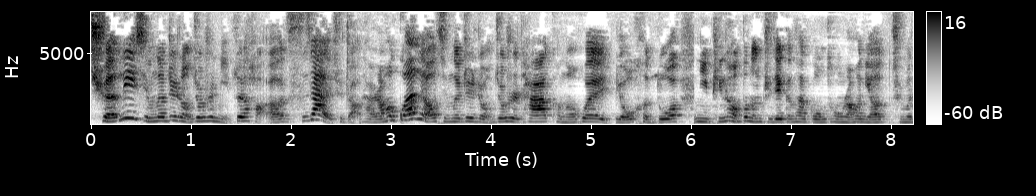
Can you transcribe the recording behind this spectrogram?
权力型的这种，就是你最好要私下里去找他；然后官僚型的这种，就是他可能会有很多你平常不能直接跟他沟通，然后你要什么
